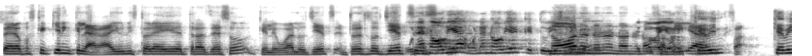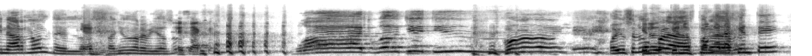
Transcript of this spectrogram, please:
Pero pues, ¿qué quieren que le haga? Hay una historia ahí detrás de eso, que le voy a los Jets. Entonces, los Jets. ¿Una novia? ¿Una novia que tuviste? No, no, no, no, no, no, no familia. Kevin, Kevin Arnold de los años maravillosos. Exacto. What would you do? Oye, un saludo para. Que nos ponga la gente.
